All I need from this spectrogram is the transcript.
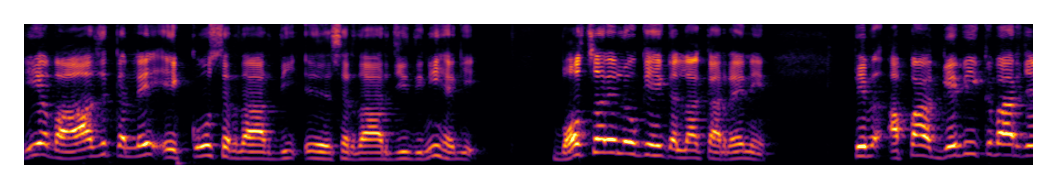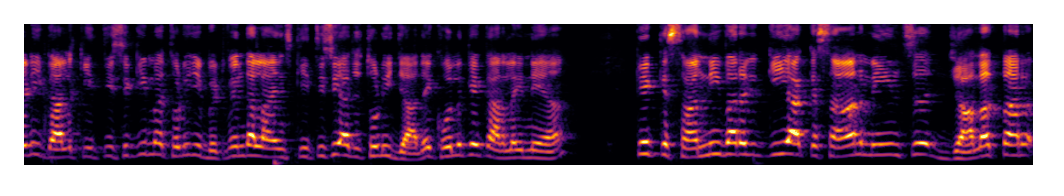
ਇਹ ਆਵਾਜ਼ ਇਕੱਲੇ ਇੱਕੋ ਸਰਦਾਰ ਦੀ ਸਰਦਾਰ ਜੀ ਦੀ ਨਹੀਂ ਹੈਗੀ। ਬਹੁਤ ਸਾਰੇ ਲੋਕ ਇਹ ਗੱਲਾਂ ਕਰ ਰਹੇ ਨੇ। ਤੇ ਆਪਾਂ ਅੱਗੇ ਵੀ ਇੱਕ ਵਾਰ ਜਿਹੜੀ ਗੱਲ ਕੀਤੀ ਸੀਗੀ, ਮੈਂ ਥੋੜੀ ਜਿਹੀ ਬਿਟਵੀਨ ਦਾ ਲਾਈਨਸ ਕੀਤੀ ਸੀ, ਅੱਜ ਥੋੜੀ ਜ਼ਿਆਦਾ ਖੁੱਲ ਕੇ ਕਰ ਲੈਨੇ ਆ ਕਿ ਕਿਸਾਨੀ ਵਰਗ ਕੀ ਆ? ਕਿਸਾਨ ਮੀਨਸ ਜ਼ਿਆਦਾਤਰ,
